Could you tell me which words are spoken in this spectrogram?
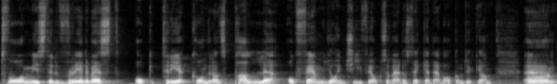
2 Mr Vredebest och 3 Konrads Palle och 5 Joint Chief är också värd att sträcka där bakom tycker jag. Ehm,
